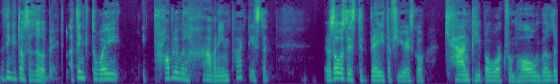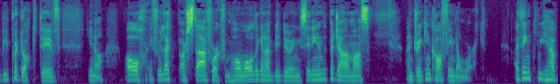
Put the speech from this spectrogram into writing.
I think it does a little bit. I think the way it probably will have an impact is that there was always this debate a few years ago can people work from home? Will they be productive? You know, oh, if we let our staff work from home, all they're going to be doing is sitting in the pajamas and drinking coffee don't work. I think we have,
